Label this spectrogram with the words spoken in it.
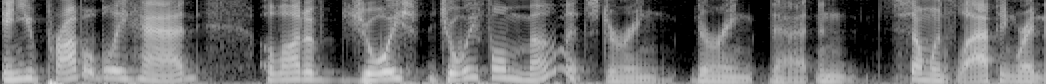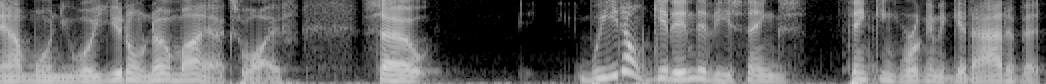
And you probably had a lot of joy, joyful moments during during that. And someone's laughing right now you, well, you don't know my ex-wife. So we don't get into these things thinking we're going to get out of it.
